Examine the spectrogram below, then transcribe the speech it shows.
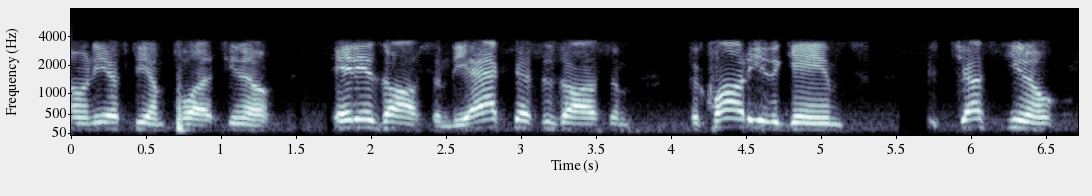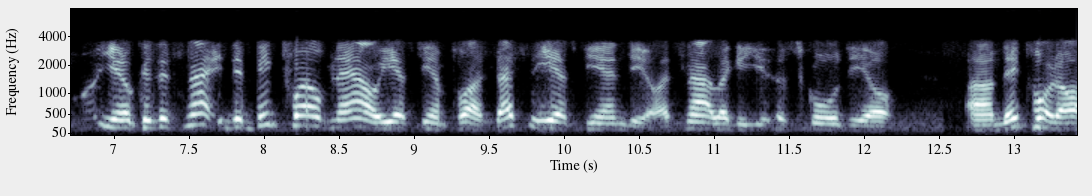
on ESPN Plus, you know, it is awesome. The access is awesome. The quality of the games, just you know, you know, because it's not the Big 12 now ESPN Plus. That's the ESPN deal. It's not like a, a school deal. Um, they put a,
